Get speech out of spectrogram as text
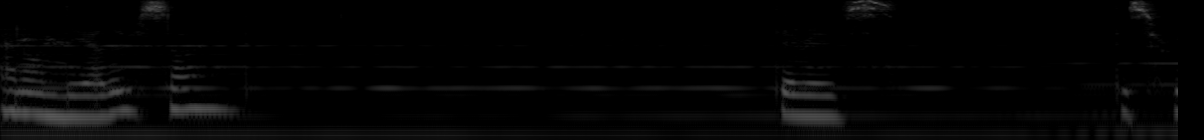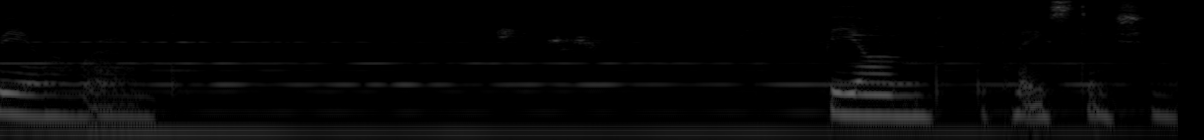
And on the other side, there is this real world beyond the PlayStation.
